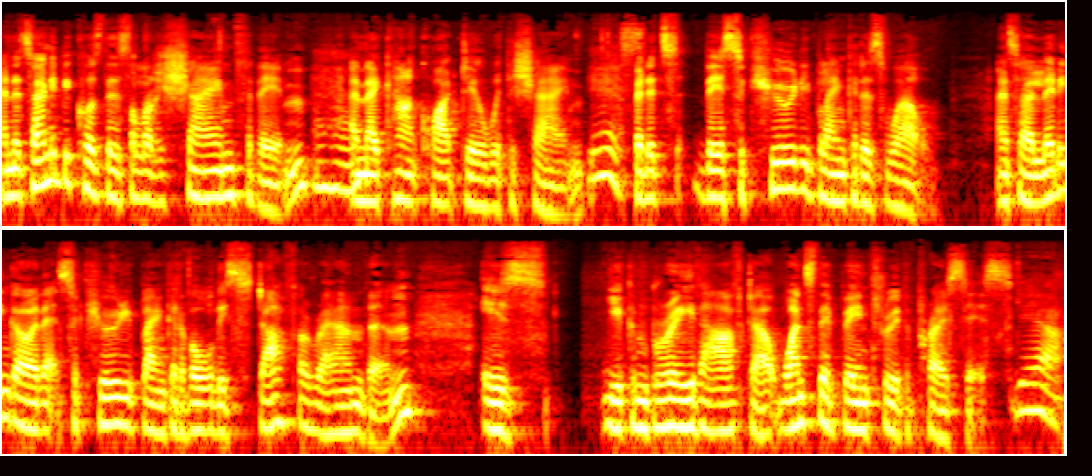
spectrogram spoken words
And it's only because there's a lot of shame for them mm-hmm. and they can't quite deal with the shame. Yes. But it's their security blanket as well. And so letting go of that security blanket of all this stuff around them is you can breathe after once they've been through the process. Yeah.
